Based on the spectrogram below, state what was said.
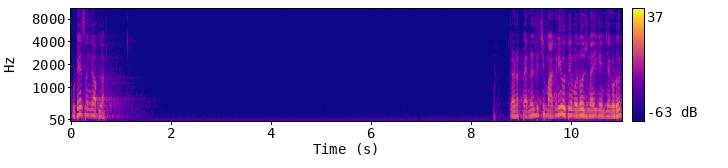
कुठे संघ आपला? कारण पेनल्टीची मागणी होते मनोज नाईक यांच्याकडून.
